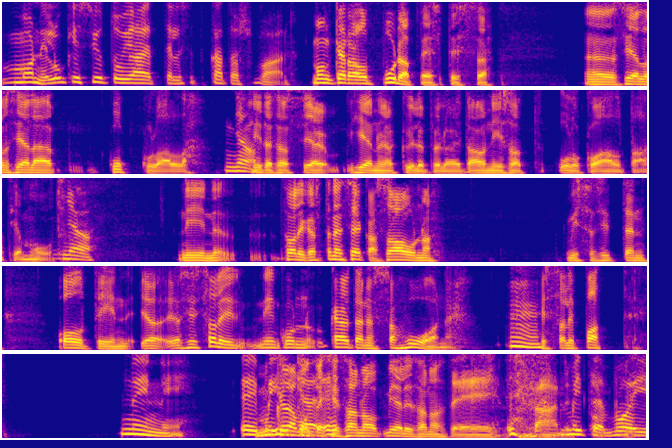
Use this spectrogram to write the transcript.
moni lukisi jutuja ja ajattelisi, että katos vaan. Mä oon kerran ollut Budapestissa. Siellä on siellä Kukkulalla Joo. niitä sellaisia hienoja kylpylöitä, on isot ulkoaltaat ja muut. Joo. Niin se oli tämmöinen sekasauna, missä sitten oltiin. Ja, ja siis se oli niin kuin käytännössä huone, mm. missä oli patteri. Niin, niin. Ei Kyllä mun mihinkään- teki ei- sano, mieli sanoa, että ei, tää nyt Miten voi,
